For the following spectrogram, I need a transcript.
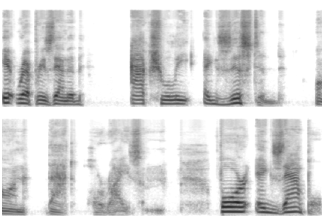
it represented actually existed on that horizon. For example,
